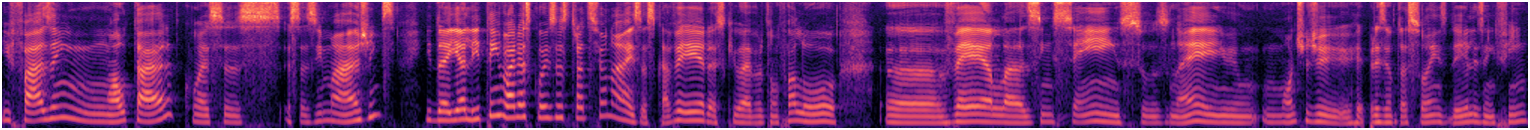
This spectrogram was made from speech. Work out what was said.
e fazem um altar com essas, essas imagens e daí ali tem várias coisas tradicionais, as caveiras que o Everton falou, uh, velas, incensos, né? E um, monte de representações deles, enfim.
